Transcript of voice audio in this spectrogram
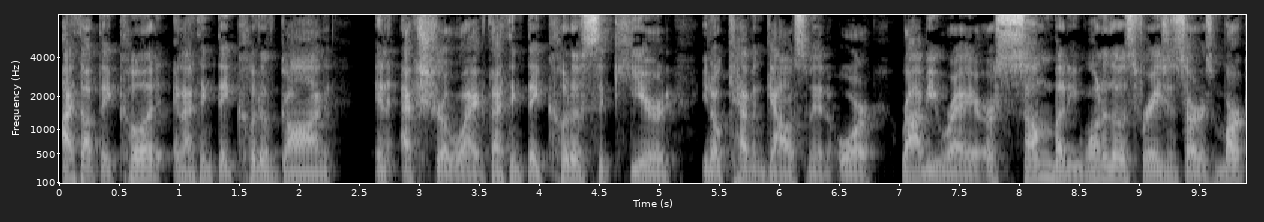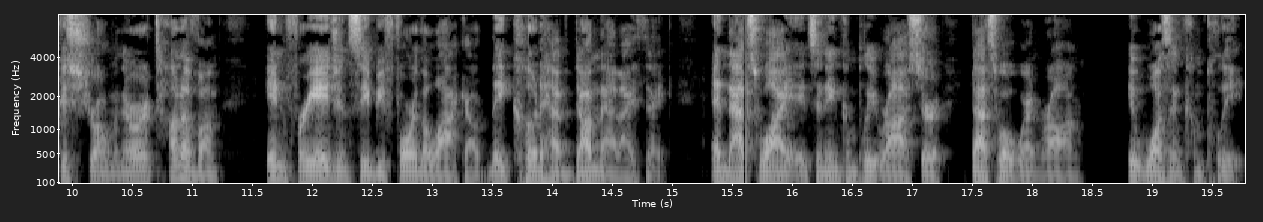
I thought they could, and I think they could have gone an extra length. I think they could have secured, you know, Kevin Gausman or Robbie Ray or somebody, one of those free agent starters, Marcus Stroman. There were a ton of them in free agency before the lockout. They could have done that, I think. And that's why it's an incomplete roster. That's what went wrong. It wasn't complete.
